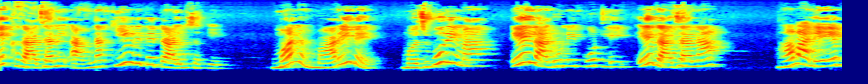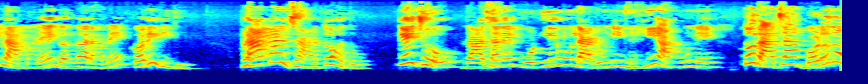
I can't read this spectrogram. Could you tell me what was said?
એક રાજાની આજ્ઞા કેવી રીતે ટાળી શકે? મન મારીને મજબૂરીમાં એ લાડુની પોટલી એ રાજાના હવાલે એ બ્રાહ્મણે ગંગારામે કરી દીધી. બ્રાહ્મણ જાણતો હતો કે જો રાજાને પોટલી હું લાડુની નહીં આપું ને, તો રાજા બળનો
